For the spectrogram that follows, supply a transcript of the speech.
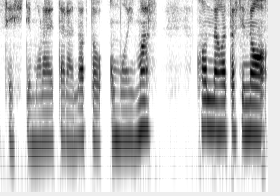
接してもらえたらなと思います。こんな私の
